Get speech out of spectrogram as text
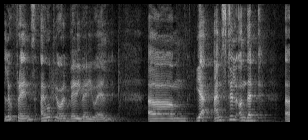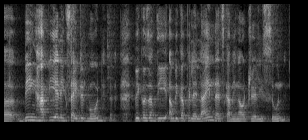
Hello, friends. I hope you're all very, very well. Um, yeah, I'm still on that uh, being happy and excited mode because of the Ambika Pillai line that's coming out really soon.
